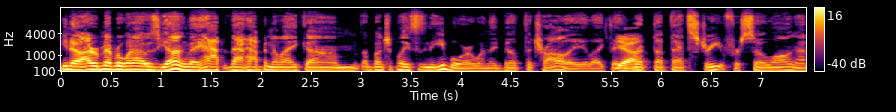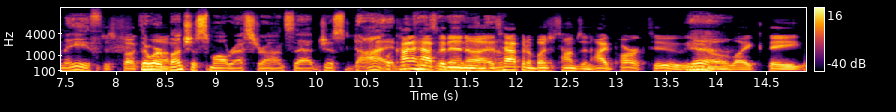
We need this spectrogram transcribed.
you know, I remember when I was young, they happened, that happened to like, um, a bunch of places in Ybor when they built the trolley. Like they Yeah. ripped up that street for so long on 8th. just fucked there were up. a bunch of small restaurants that just died. Well, kind of happened it, in uh, you it's happened a bunch of times in Hyde Park too. You Yeah. know, like they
